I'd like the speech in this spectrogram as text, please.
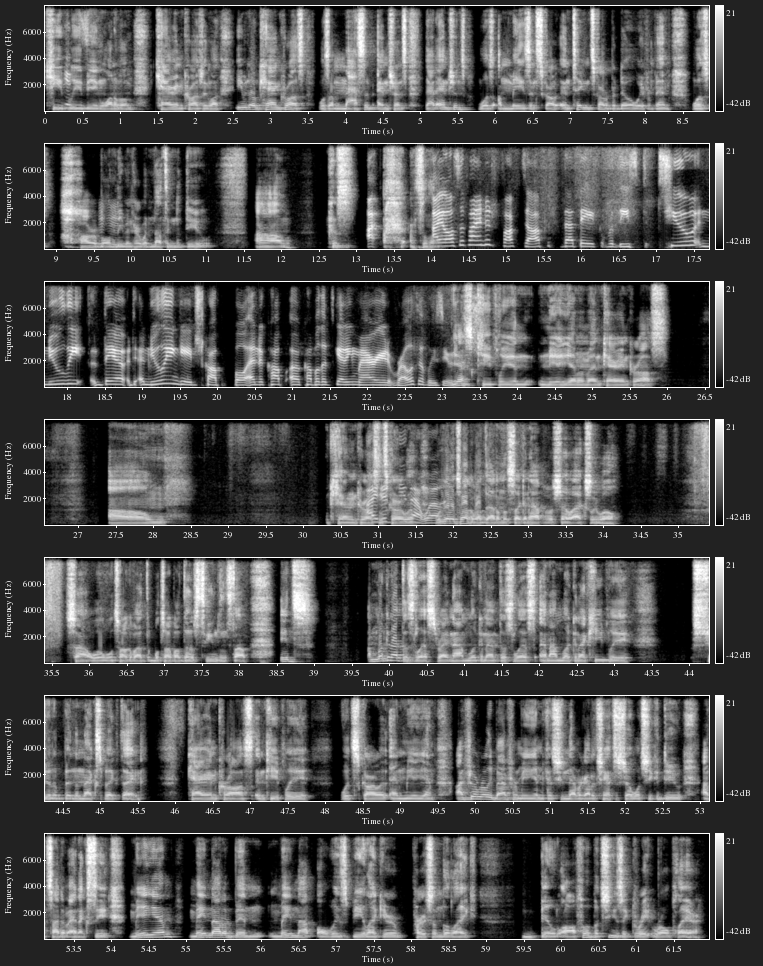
Keith Lee being one of them, Karrion Kross being one. Even though Karrion Kross was a massive entrance, that entrance was amazing. Scar- and taking Scarlett Bordeaux away from him was horrible, mm-hmm. and leaving her with nothing to do. Um, because I, I also find it fucked up that they released two newly they a newly engaged couple and a couple a couple that's getting married relatively soon. Yes, Keith Lee and Mia and Karrion Kross. Um Karrion Kross and Scarlett. Well. We're going to talk about that on the second half of the show. Actually, will. So we'll we'll talk about we'll talk about those teams and stuff. It's I'm looking at this list right now. I'm looking at this list and I'm looking at Keith Lee should have been the next big thing. Karrion Kross and Keith Lee with Scarlett and Mia Yim. I feel really bad for Mia Yim because she never got a chance to show what she could do outside of NXT. Mia Yim may not have been, may not always be like your person to like build off of, but she's a great role player.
